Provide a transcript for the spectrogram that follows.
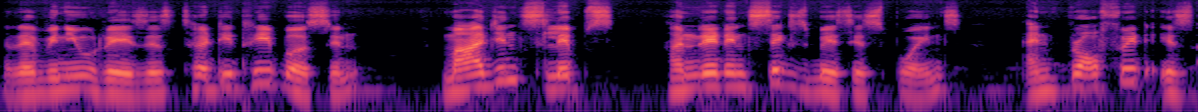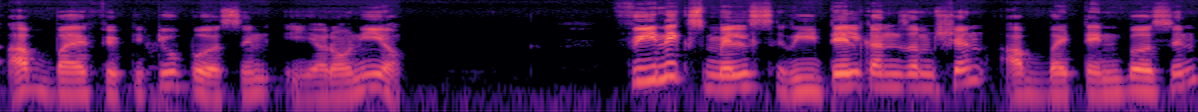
revenue raises 33%, margin slips 106 basis points, and profit is up by 52% year on year. Phoenix Mills retail consumption up by 10%,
